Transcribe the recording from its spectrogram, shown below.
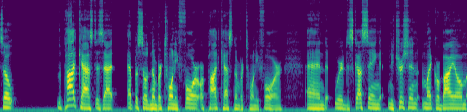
So, the podcast is at episode number 24 or podcast number 24, and we're discussing nutrition, microbiome,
